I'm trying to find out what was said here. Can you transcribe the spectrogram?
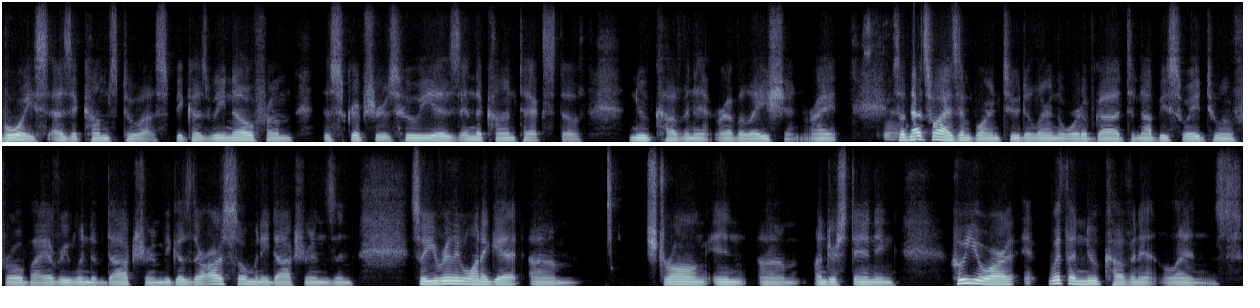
voice as it comes to us because we know from the scriptures who he is in the context of new covenant revelation right? So that's why it's important too to learn the word of god to not be swayed to and fro by every wind of doctrine because there are so many doctrines and so you really want to get um, strong in um, understanding who you are eh, with a new covenant lens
